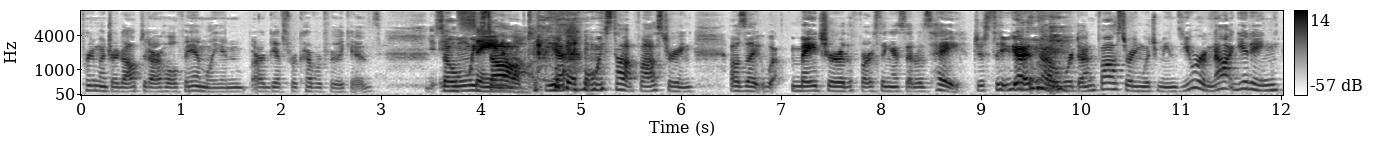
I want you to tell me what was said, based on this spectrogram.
pretty much adopted our whole family and our gifts were covered for the kids. So when we stopped, yeah, when we stopped fostering, I was like, made sure the first thing I said was, "Hey, just so you guys know, we're done fostering, which means you are not getting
